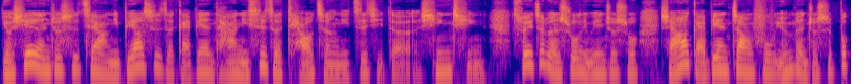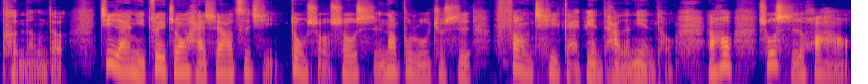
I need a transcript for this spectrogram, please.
有些人就是这样，你不要试着改变他，你试着调整你自己的心情。所以这本书里面就说，想要改变丈夫原本就是不可能的。既然你最终还是要自己动手收拾，那不如就是放弃改变他的念头。然后说实话哦，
